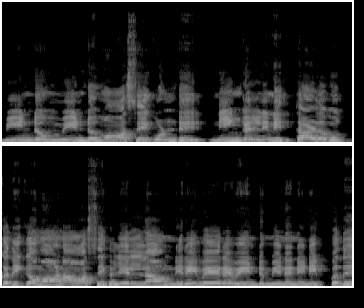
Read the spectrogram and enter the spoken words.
மீண்டும் மீண்டும் ஆசை கொண்டு நீங்கள் நினைத்த அளவுக்கதிகமான ஆசைகள் எல்லாம் நிறைவேற வேண்டும் என நினைப்பது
